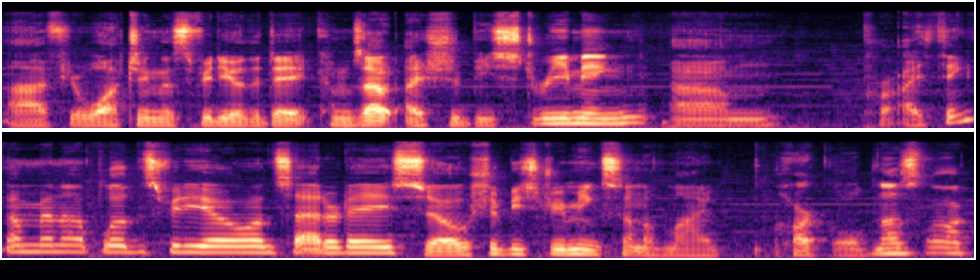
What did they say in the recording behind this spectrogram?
Uh, if you're watching this video the day it comes out, I should be streaming. Um, I think I'm going to upload this video on Saturday, so should be streaming some of my Heart Gold Nuzlocke.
